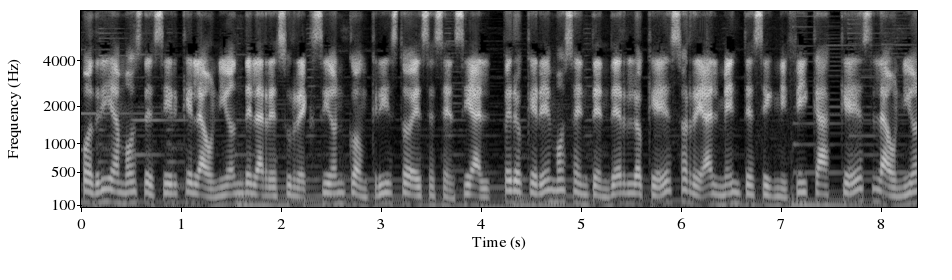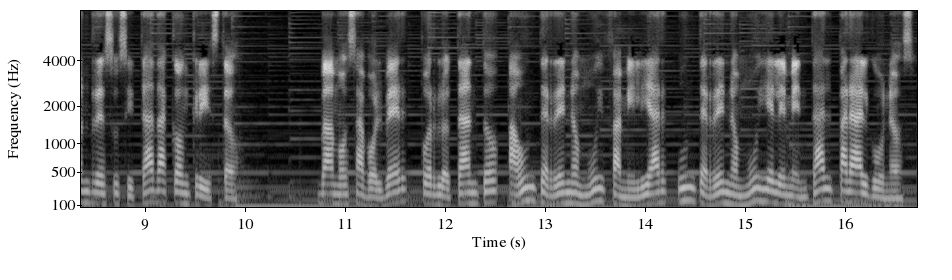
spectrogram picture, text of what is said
Podríamos decir que la unión de la resurrección con Cristo es esencial, pero queremos entender lo que eso realmente significa, que es la unión resucitada con Cristo. Vamos a volver, por lo tanto, a un terreno muy familiar, un terreno muy elemental para algunos.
